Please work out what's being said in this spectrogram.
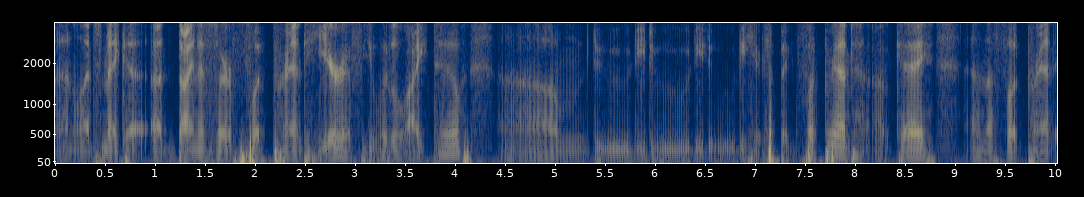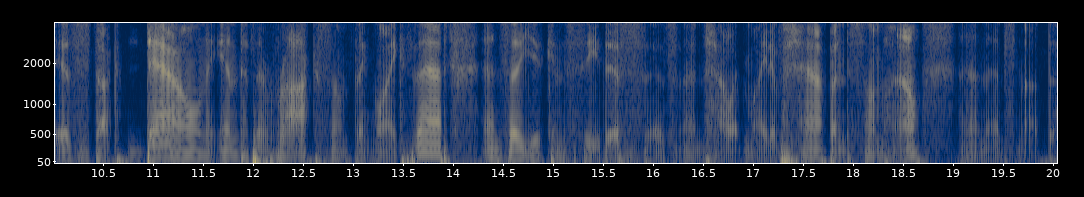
and let's make a, a, dinosaur footprint here if you would like to. Um, doody doody doody. Here's a big footprint. Okay, and the footprint is stuck down into the rock, something like that. And so you can see this as, and how it might have happened somehow. And that's not the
